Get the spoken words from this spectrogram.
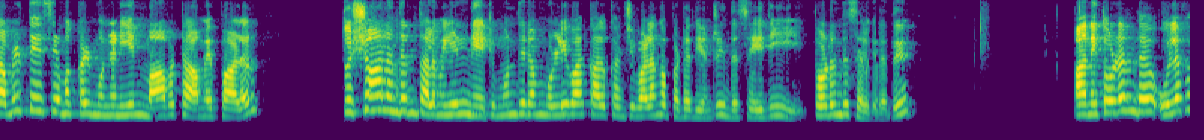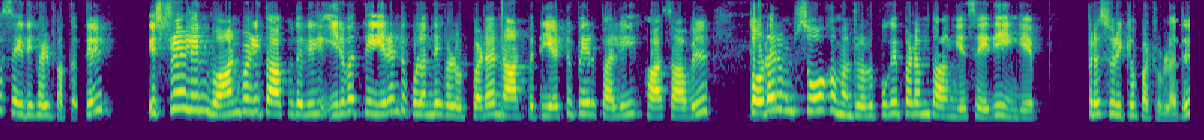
தமிழ் தேசிய மக்கள் முன்னணியின் மாவட்ட அமைப்பாளர் துஷானந்தன் தலைமையில் நேற்று முன்தினம் முள்ளிவாய்க்கால் கஞ்சி வழங்கப்பட்டது என்று இந்த செய்தி தொடர்ந்து செல்கிறது. அதனைத் தொடர்ந்து உலக செய்திகள் பக்கத்தில் இஸ்ரேலின் வான்வழி தாக்குதலில் இருபத்தி இரண்டு குழந்தைகள் உட்பட நாற்பத்தி எட்டு பேர் பலி காசாவில் தொடரும் சோகம் என்ற ஒரு புகைப்படம் தாங்கிய செய்தி இங்கே பிரசுரிக்கப்பட்டுள்ளது.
